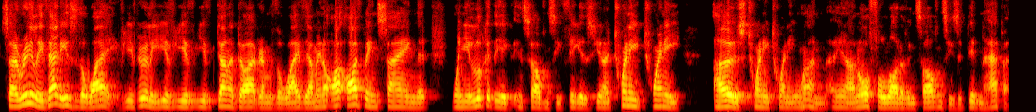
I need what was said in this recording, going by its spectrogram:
So really, that is the wave. You've really you've you've you've done a diagram of the wave there. I mean, I, have been saying that when you look at the insolvency figures, you know, 2020 owes 2021. You know, an awful lot of insolvencies that didn't happen,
